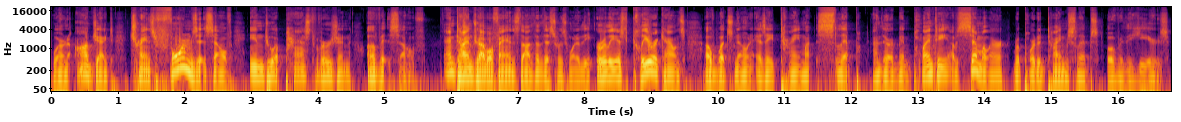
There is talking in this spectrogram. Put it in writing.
where an object transforms itself into a past version of itself. And time travel fans thought that this was one of the earliest clear accounts of what's known as a time slip. And there have been plenty of similar reported time slips over the years.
